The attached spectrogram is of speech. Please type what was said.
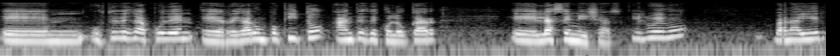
Em, ustedes la pueden eh, regar un poquito antes de colocar eh, las semillas. Y luego van a ir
